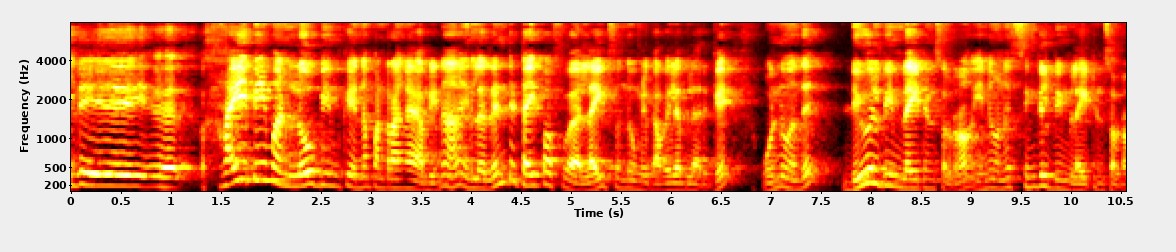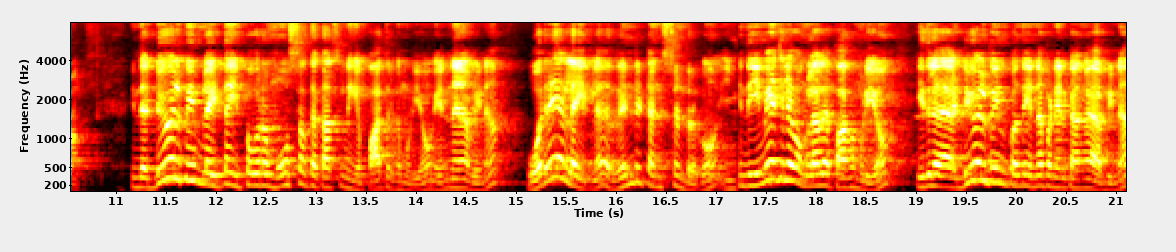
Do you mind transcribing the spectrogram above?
இது ஹை பீம் அண்ட் லோ பீமுக்கு என்ன பண்ணுறாங்க அப்படின்னா இதில் ரெண்டு டைப் ஆஃப் லைட்ஸ் வந்து உங்களுக்கு அவைலபிளாக இருக்குது ஒன்று வந்து டியூவல் பீம் லைட்டுன்னு சொல்கிறோம் இன்னொன்று சிங்கிள் பீம் லைட்டுன்னு சொல்கிறோம் இந்த டியூவல் பீம் லைட் தான் இப்போ வர மோஸ்ட் ஆஃப் த காசில் நீங்கள் பார்த்துருக்க முடியும். என்ன அப்படின்னா ஒரே லைட்டில் ரெண்டு டங்ஸ்டன் இருக்கும். இந்த இமேஜ்லேயே உங்களால் பார்க்க முடியும். இதில் டியூவல் பீம்க்கு வந்து என்ன பண்ணியிருக்காங்க அப்படின்னா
